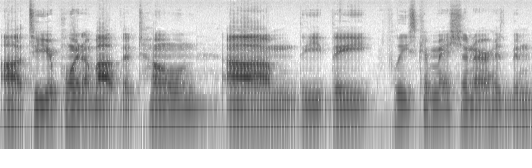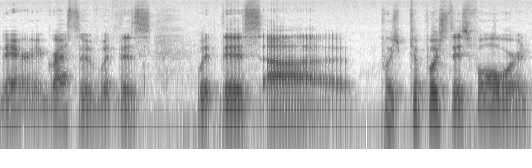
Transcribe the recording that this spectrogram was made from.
uh, to your point about the tone. Um, the the police commissioner has been very aggressive with this with this uh, push to push this forward.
